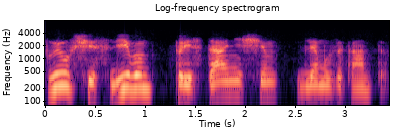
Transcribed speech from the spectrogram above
слыл счастливым пристанищем для музыкантов.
